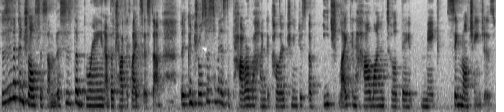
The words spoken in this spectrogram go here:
This is the control system. This is the brain of the traffic light system. The control system is the power behind the color changes of each light and how long until they make signal changes.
